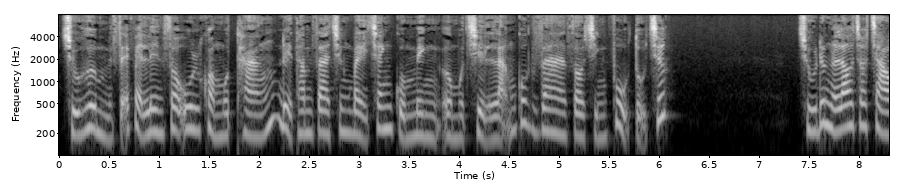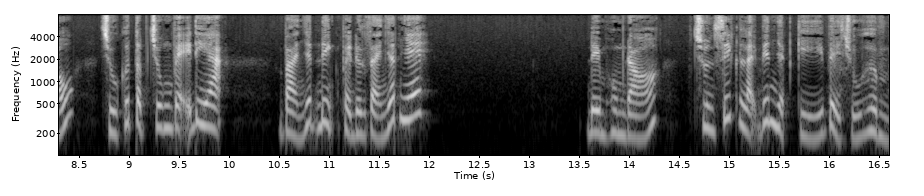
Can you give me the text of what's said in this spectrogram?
Chú Hừm sẽ phải lên Seoul khoảng một tháng để tham gia trưng bày tranh của mình ở một triển lãm quốc gia do chính phủ tổ chức. Chú đừng lo cho cháu, chú cứ tập trung vẽ đi ạ. Và nhất định phải được giải nhất nhé. Đêm hôm đó, Chun Sik lại viết nhật ký về chú Hừm.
